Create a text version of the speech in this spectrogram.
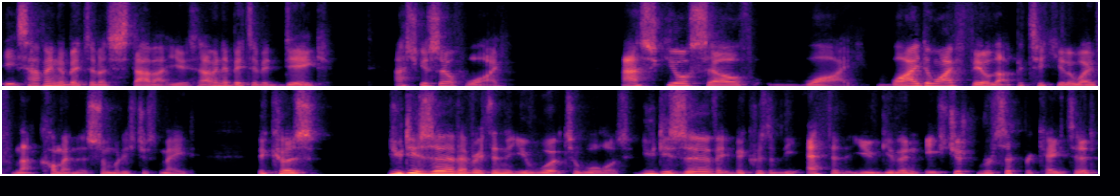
it's having a bit of a stab at you, it's having a bit of a dig, ask yourself why. Ask yourself why. Why do I feel that particular way from that comment that somebody's just made? Because you deserve everything that you've worked towards. You deserve it because of the effort that you've given. It's just reciprocated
